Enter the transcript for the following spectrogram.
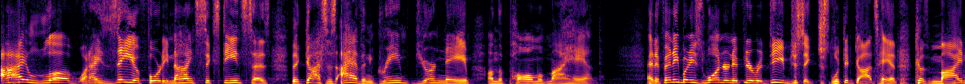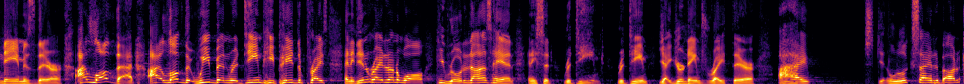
I love what Isaiah 49 16 says that God says, I have engraved your name on the palm of my hand. And if anybody's wondering if you're redeemed, just say, just look at God's hand because my name is there. I love that. I love that we've been redeemed. He paid the price and he didn't write it on a wall. He wrote it on his hand and he said, redeemed, redeemed. Yeah, your name's right there. I just getting a little excited about it.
